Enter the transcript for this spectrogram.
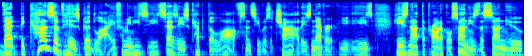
that because of his good life, I mean, he says he's kept the law since he was a child. He's never, he, he's, he's not the prodigal son. He's the son who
